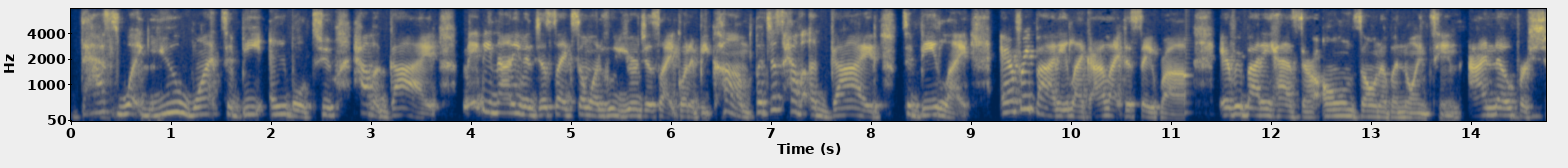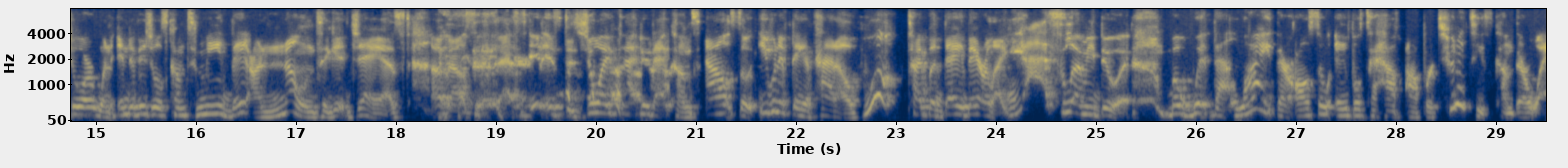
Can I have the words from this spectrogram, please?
that's what you want want to be able to have a guide, maybe not even just like someone who you're just like going to become, but just have a guide to be like. Everybody, like I like to say, Rob, everybody has their own zone of anointing. I know for sure when individuals come to me, they are known to get jazzed about success. it is the joy factor that comes out. So even if they have had a whoop type of day, they are like, yes, let me do it. But with that light, they're also able to have opportunities come their way.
